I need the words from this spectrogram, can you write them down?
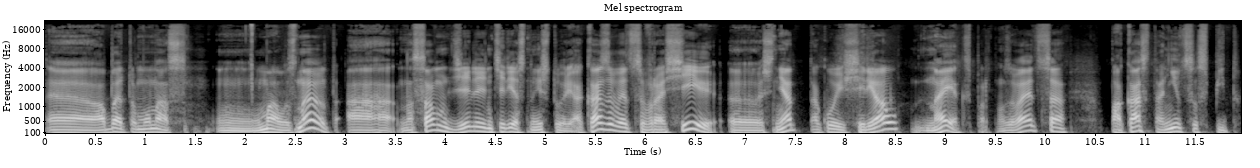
Э, об этом у нас м, мало знают, а на самом деле интересная история. Оказывается, в России э, снят такой сериал на экспорт, называется «Пока станица спит».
